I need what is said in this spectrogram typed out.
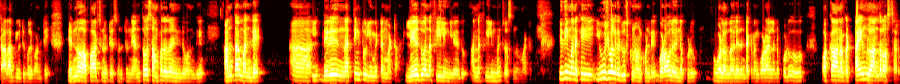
చాలా బ్యూటిఫుల్గా ఉంటాయి. ఎన్నో ఆపర్చునిటీస్ ఉంటుంది. ఎంతో సంపదతో నిండి ఉంది. అంతా మండే there is nothing to limit అన్నమాట. లేదు అన్న ఫీలింగ్ లేదు అన్న ఫీలింగ్ నుంచి వస్తుంది అనమాట ఇది మనకి యూజువల్గా చూసుకున్నాం అనుకోండి. గొడవలు అయినప్పుడు ఓళ్ళల్లో లేదంటే అక్కడ గొడవలు అయినప్పుడు ఒకనొక టైంలో అందరూ వస్తారు.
